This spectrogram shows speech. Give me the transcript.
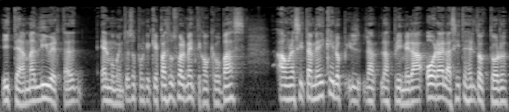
y te da más libertad el momento de eso. Porque ¿qué pasa usualmente? Como que vos vas a una cita médica y, lo, y la, primera hora de la cita es el doctor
